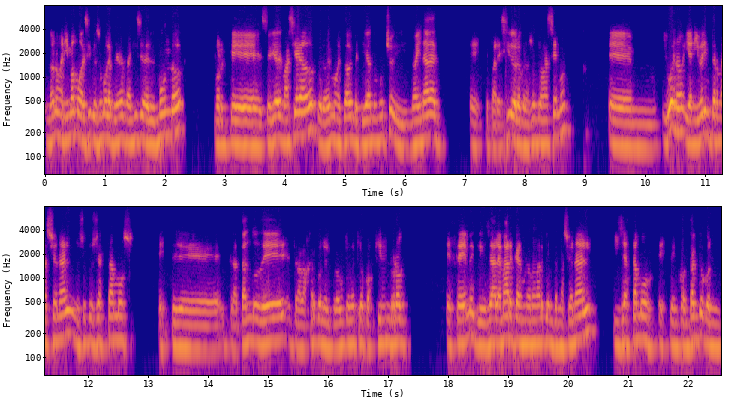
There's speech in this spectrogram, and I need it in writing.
no nos animamos a decir que somos la primera franquicia del mundo, porque sería demasiado, pero hemos estado investigando mucho y no hay nada este, parecido a lo que nosotros hacemos. y bueno, y a nivel internacional, nosotros ya estamos este, tratando de trabajar con el producto nuestro Cosquín Rock FM, que ya la marca es una marca internacional y ya estamos este, en contacto con,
